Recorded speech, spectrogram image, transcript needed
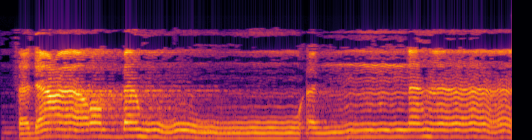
فدعا ربه أن هؤلاء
